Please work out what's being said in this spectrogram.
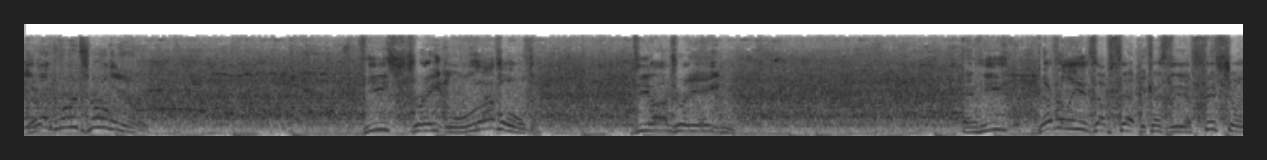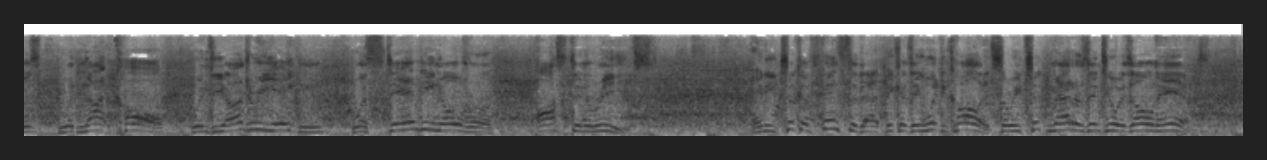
Had words earlier. He straight leveled DeAndre Ayton. And he Beverley is upset because the officials would not call when DeAndre Ayton was standing over Austin Reaves. And he took offense to that because they wouldn't call it. So he took matters into his own hands.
